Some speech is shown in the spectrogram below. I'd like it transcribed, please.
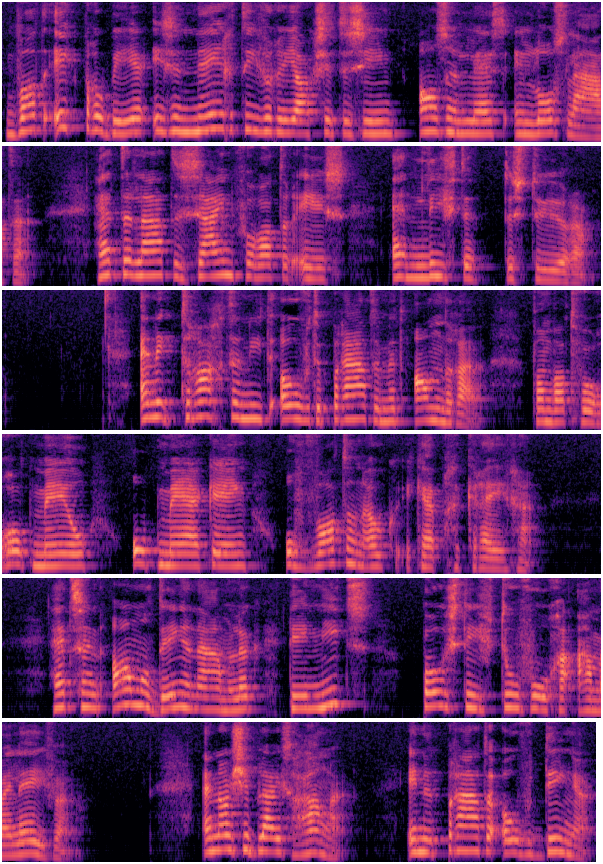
Wat ik probeer is een negatieve reactie te zien als een les in loslaten. Het te laten zijn voor wat er is en liefde te sturen. En ik tracht er niet over te praten met anderen van wat voor rotmail, opmerking of wat dan ook ik heb gekregen. Het zijn allemaal dingen namelijk die niets positief toevoegen aan mijn leven. En als je blijft hangen in het praten over dingen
